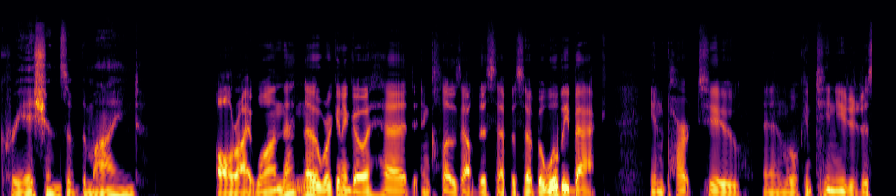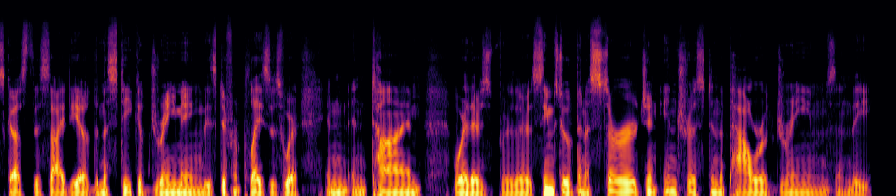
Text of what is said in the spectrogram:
Creations of the mind? All right. Well, on that note, we're going to go ahead and close out this episode, but we'll be back in part two and we'll continue to discuss this idea of the mystique of dreaming these different places where in, in time where there's where there seems to have been a surge in interest in the power of dreams and the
